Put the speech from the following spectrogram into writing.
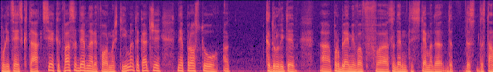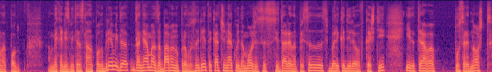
полицейската акция, каква съдебна реформа ще има, така че не просто кадровите проблеми в съдебната система да, да, да, да станат по механизмите да станат по-добри, ами да, да няма забавено правосъдие, така че някой да може с издадена присъда да се барикадира в къщи и да трябва посред нощ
